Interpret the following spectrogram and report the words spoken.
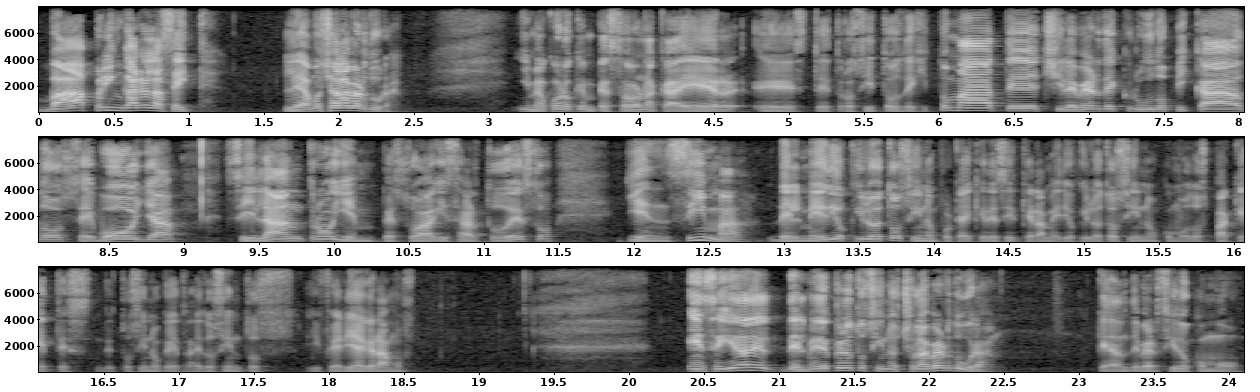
va a pringar el aceite, le damos ya la verdura. Y me acuerdo que empezaron a caer este, trocitos de jitomate, chile verde crudo picado, cebolla, cilantro y empezó a guisar todo eso. Y encima del medio kilo de tocino, porque hay que decir que era medio kilo de tocino, como dos paquetes de tocino que trae 200 y feria de gramos. Enseguida del, medio kilo de tocino echó la verdura, que han de haber sido como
